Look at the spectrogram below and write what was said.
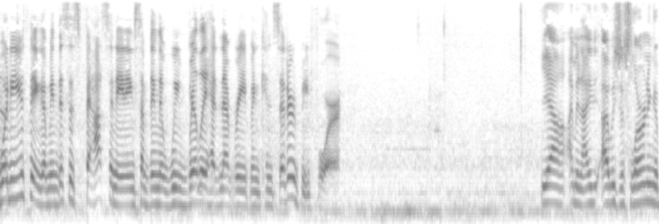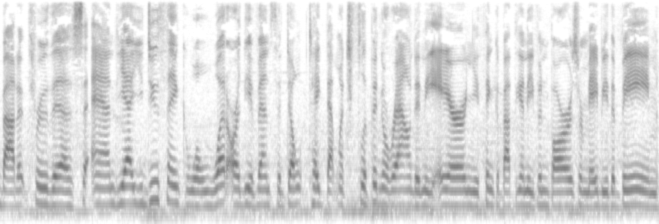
what do you think? I mean, this is fascinating, something that we really had never even considered before. Yeah, I mean, I, I was just learning about it through this. And yeah, you do think, well, what are the events that don't take that much flipping around in the air? And you think about the uneven bars or maybe the beam.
